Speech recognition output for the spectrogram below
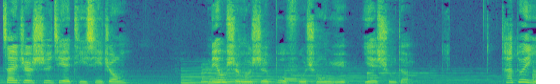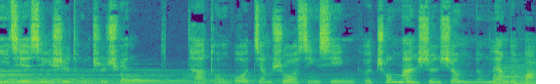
在这世界体系中，没有什么是不服从于耶稣的。他对一切行使统治权。他通过讲说信心和充满神圣能量的话，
